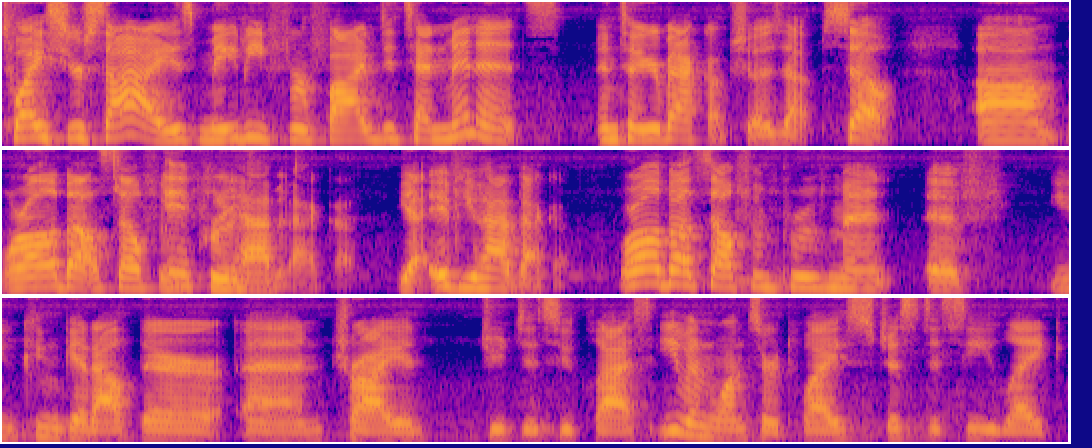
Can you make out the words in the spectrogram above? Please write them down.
twice your size, maybe for five to 10 minutes until your backup shows up. So, um, we're all about self improvement. if you have backup. Yeah, if you have backup. We're all about self improvement. If you can get out there and try a jujitsu class, even once or twice, just to see like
